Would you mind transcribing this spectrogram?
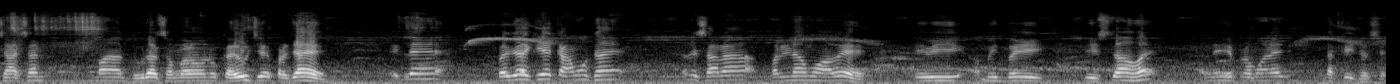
શાસનમાં ધુરા સંભાળવાનું કહ્યું છે પ્રજાએ. એટલે પ્રજાકીય કામો થાય અને સારા પરિણામો આવે એવી અમિતભાઈ ઈચ્છતા હોય અને એ પ્રમાણે જ નક્કી થશે.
